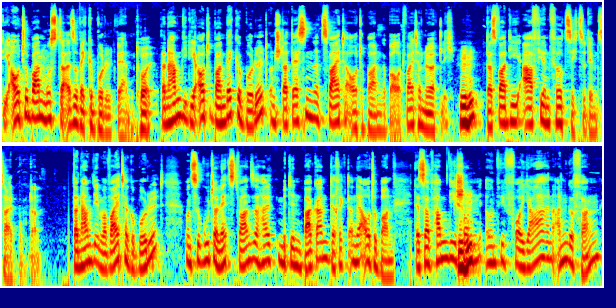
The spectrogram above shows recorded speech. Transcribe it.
Die Autobahn musste also weggebuddelt werden. toll. Dann haben die die Autobahn weggebuddelt und stattdessen eine zweite Autobahn gebaut, weiter nördlich. Das war die A44 zu dem Zeitpunkt dann. Dann haben die immer weiter gebuddelt und zu guter Letzt waren sie halt mit den Baggern direkt an der Autobahn. Deshalb haben die schon irgendwie vor Jahren angefangen,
